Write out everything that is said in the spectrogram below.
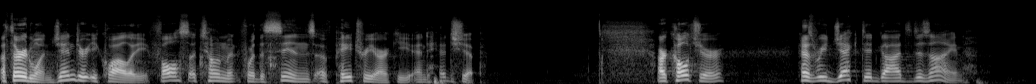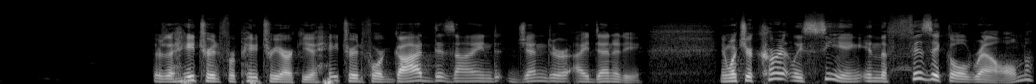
A third one gender equality, false atonement for the sins of patriarchy and headship. Our culture has rejected God's design. There's a hatred for patriarchy, a hatred for God designed gender identity. And what you're currently seeing in the physical realm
